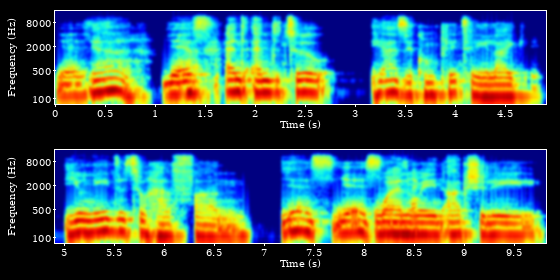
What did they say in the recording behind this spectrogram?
Yes. Yeah. Yes. And and to yes completely like you need to have fun yes yes when exactly. we actually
